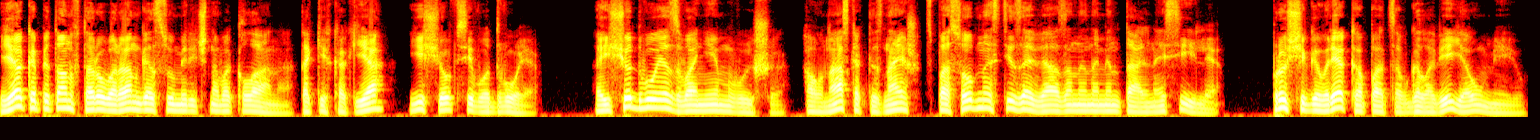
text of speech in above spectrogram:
Я капитан второго ранга сумеречного клана. Таких как я, еще всего двое. А еще двое званием выше. А у нас, как ты знаешь, способности завязаны на ментальной силе. Проще говоря, копаться в голове я умею.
